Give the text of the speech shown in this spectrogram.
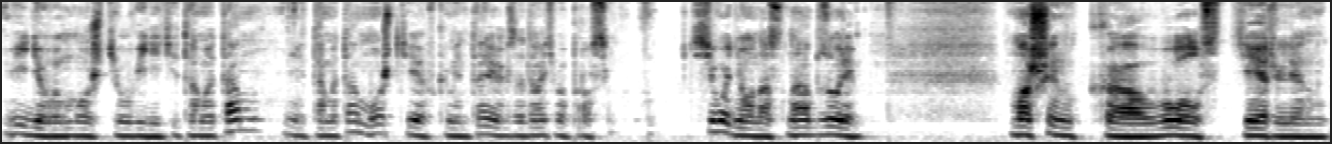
Видео вы можете увидеть и там, и там. И там, и там можете в комментариях задавать вопросы. Сегодня у нас на обзоре машинка Wall Sterling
